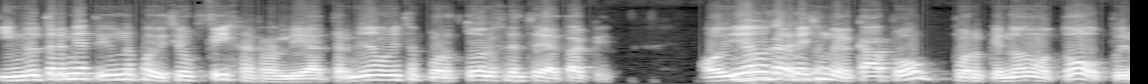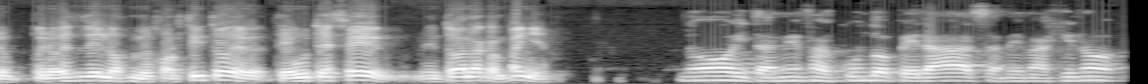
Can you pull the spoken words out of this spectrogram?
Y no termina teniendo una posición fija en realidad, termina moviéndose por todo el frente de ataque. Hoy día no está diciendo el capo porque no anotó, pero, pero es de los mejorcitos de, UTC en toda la campaña. No, y también Facundo Peraza, me imagino,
